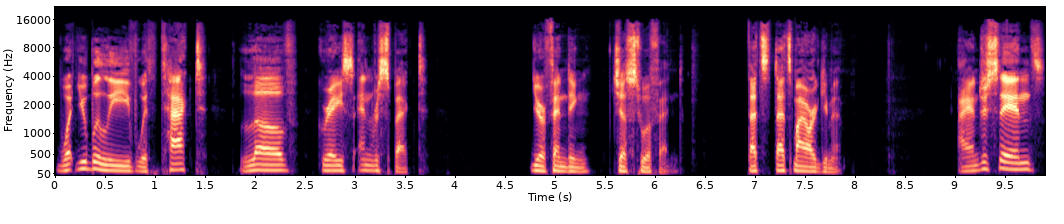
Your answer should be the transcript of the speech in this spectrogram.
what you believe with tact, love, grace, and respect, you're offending just to offend. That's that's my argument. I understand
